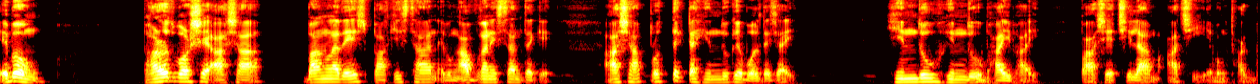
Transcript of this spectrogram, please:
এবং ভারতবর্ষে আসা, বাংলাদেশ, পাকিস্তান এবং আফগানিস্তান থেকে আসা প্রত্যেকটা হিন্দুকে বলতে চাই। হিন্দু হিন্দু, ভাই ভাই, পাশে ছিলাম, আছি এবং থাকব।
